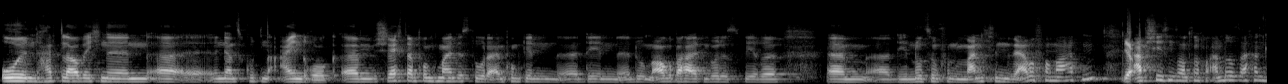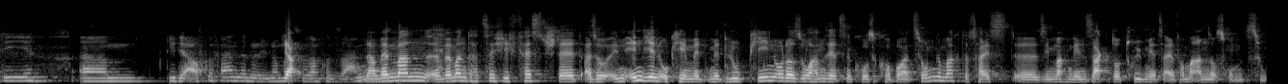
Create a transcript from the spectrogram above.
und hat, glaube ich, einen, äh, einen ganz guten Eindruck. Ähm, schlechter Punkt meintest du, oder ein Punkt, den, äh, den äh, du im Auge behalten würdest, wäre ähm, äh, die Nutzung von manchen Werbeformaten. Ja. Abschließend sonst noch andere Sachen, die ähm, die dir aufgefallen sind oder die nochmal ja. zusammen von sagen? Na, wenn man, äh, wenn man tatsächlich feststellt, also in Indien, okay, mit, mit Lupin oder so haben sie jetzt eine große Kooperation gemacht. Das heißt, äh, sie machen den Sack dort drüben jetzt einfach mal andersrum zu.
